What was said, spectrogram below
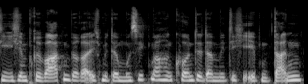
die ich im privaten Bereich mit der Musik machen konnte, damit ich eben dann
